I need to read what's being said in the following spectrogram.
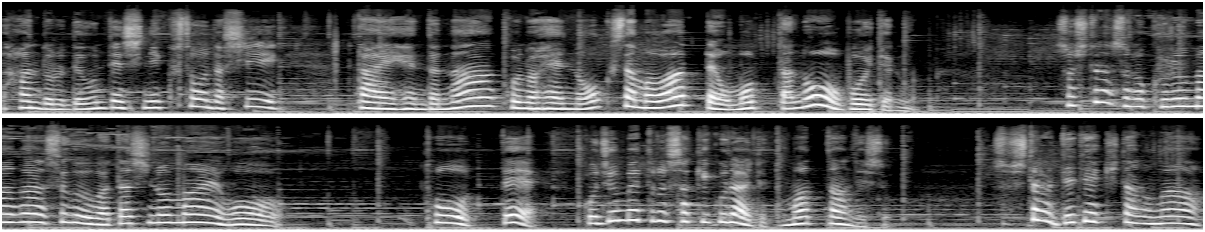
ハンドルで運転しにくそうだし大変だなこの辺の奥様はって思ったのを覚えてるの。そしたらその車がすぐ私の前を通って50メートル先ぐらいで止まったんですよ。そしたら出てきたのが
